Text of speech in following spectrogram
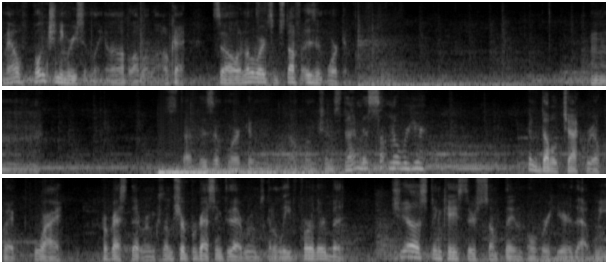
malfunctioning recently. Ah, blah, blah, blah. Okay. So, in other words, some stuff isn't working. Hmm. Stuff isn't working. Malfunctions. Did I miss something over here? I'm going to double check real quick before I progress to that room, because I'm sure progressing through that room is going to lead further, but just in case there's something over here that we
